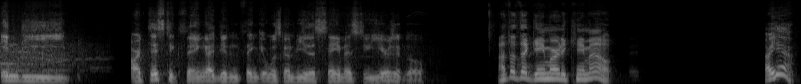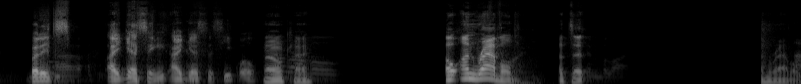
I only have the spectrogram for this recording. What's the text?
indie artistic thing. I didn't think it was going to be the same as two years ago. I thought that game already came out. Oh yeah, but it's I guessing I guess a sequel. Oh, okay. Oh, Unraveled. That's it. Unraveled.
